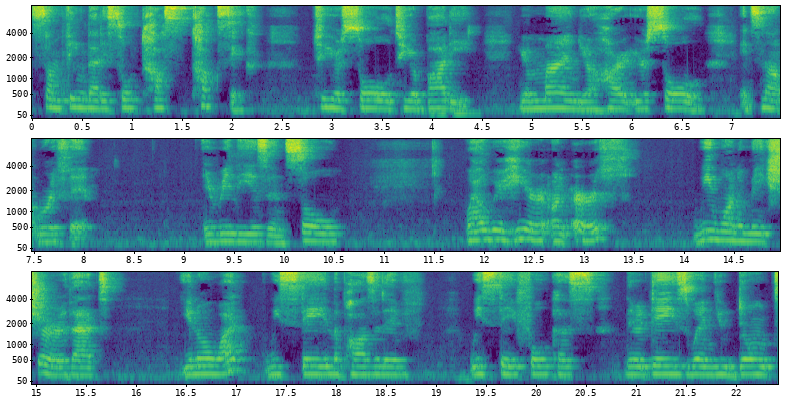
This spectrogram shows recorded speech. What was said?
something that is so tos- toxic to your soul, to your body. your mind, your heart, your soul. It's not worth it. It really isn't. So while we're here on earth, we want to make sure that, you know what? We stay in the positive, we stay focused. There are days when you don't,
